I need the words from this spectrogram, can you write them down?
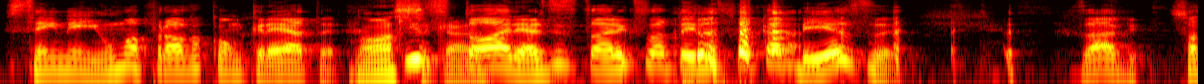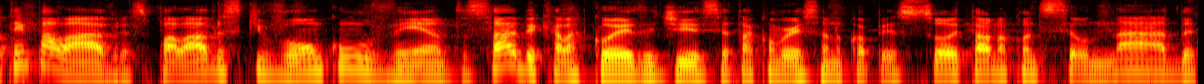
sem nenhuma prova concreta. Nossa, que cara. história? Essa história que só tem na sua cabeça. Sabe? Só tem palavras, palavras que voam com o vento. Sabe aquela coisa de você tá conversando com a pessoa e tal, não aconteceu nada,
